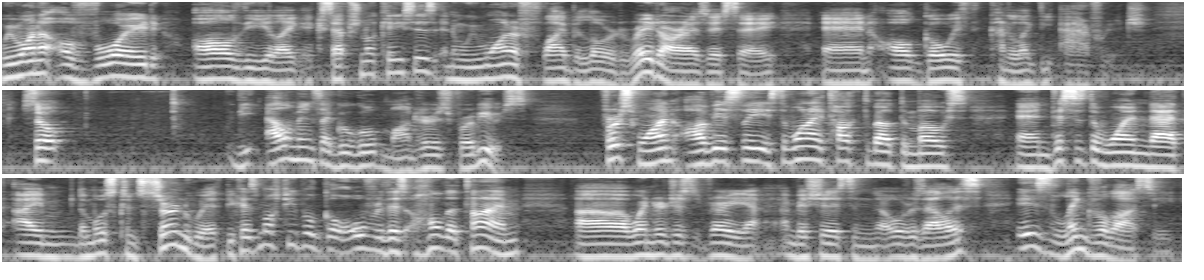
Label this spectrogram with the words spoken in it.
We want to avoid all the like exceptional cases and we want to fly below the radar, as they say, and I'll go with kind of like the average. So the elements that Google monitors for abuse. First one, obviously, is the one I talked about the most and this is the one that I'm the most concerned with because most people go over this all the time uh, when they're just very ambitious and overzealous, is link velocity.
